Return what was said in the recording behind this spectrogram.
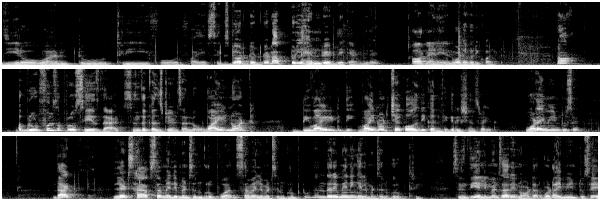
0 1 2 3 4 5 6 dot dot dot up till 100 they can be right? Or 99 whatever you call it. Now a brute force approach says that since the constraints are low why not divide the why not check all the configurations right? What i mean to say? That let's have some elements in group 1 some elements in group 2 and the remaining elements in group 3 since the elements are in order what i mean to say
